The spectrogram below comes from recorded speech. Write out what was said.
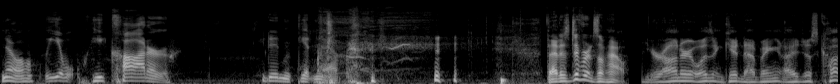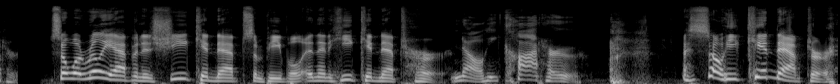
No, he, he caught her. He didn't kidnap her. That is different somehow. Your Honor, it wasn't kidnapping. I just caught her. So what really happened is she kidnapped some people, and then he kidnapped her. No, he caught her. So he kidnapped her.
